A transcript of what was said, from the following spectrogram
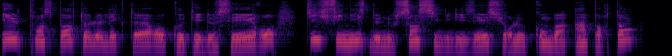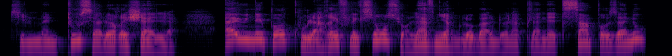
il transporte le lecteur aux côtés de ses héros qui finissent de nous sensibiliser sur le combat important qu'ils mènent tous à leur échelle. À une époque où la réflexion sur l'avenir global de la planète s'impose à nous,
